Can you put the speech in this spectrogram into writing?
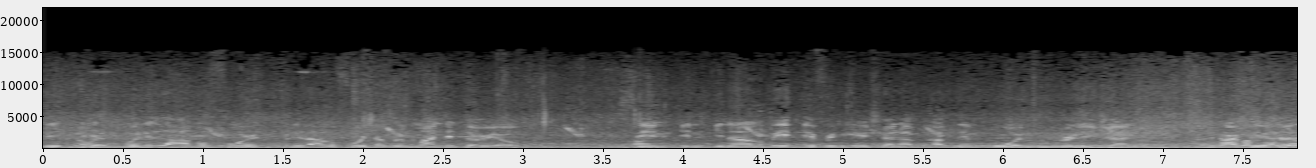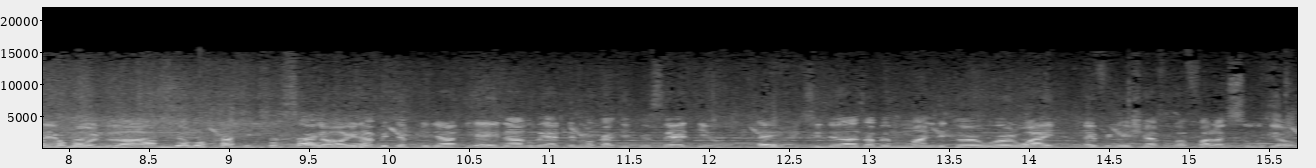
See, when, when the law go forth, the law go forth and we're mandatory, yo. See, in, in, in all be every nation have, have them own religion, It's or not going to based be a on them own laws. um, democratic society. No, you it not be, de- it not, yeah, it's not going to be a democratic society, yo. Hey. See, the laws have been mandatory worldwide. Every nation have to follow suit, yo.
